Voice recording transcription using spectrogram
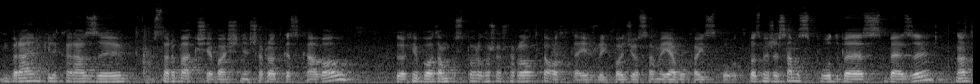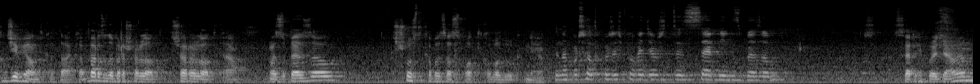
Brałem kilka razy w Starbucksie właśnie szarlotkę z kawą, to nie była tam sporo gorsza szarlotka od tej, jeżeli chodzi o same jabłka i spód. Powiedzmy, że sam spód bez bezy, nawet dziewiątka taka, bardzo dobra szarlot, szarlotka. A z bezą szóstka, bo za słodko według mnie. Na początku żeś powiedział, że to jest sernik z bezą. Sernie powiedziałem?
